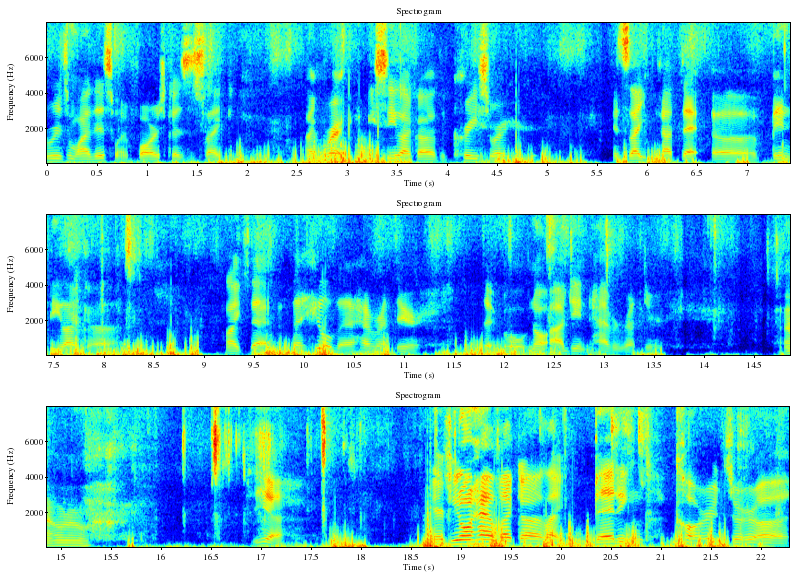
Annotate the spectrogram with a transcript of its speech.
The reason why this went far is because it's like, like right, you see like uh, the crease right here. It's like not that uh bendy like uh like that that hill that I have right there. That oh no, I didn't have it right there. I don't know. Yeah. If you don't have like uh like betting cards or uh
